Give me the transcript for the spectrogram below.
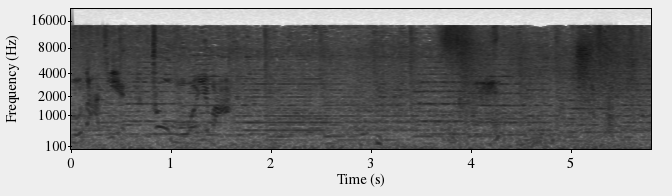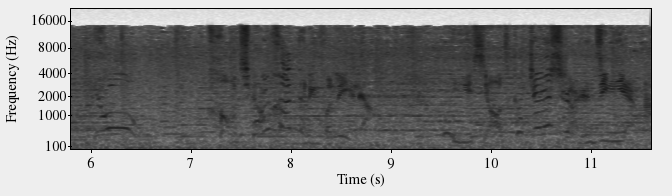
魂之力注入大戒，助我一把！哟，好强悍的灵魂力量！你小子可真是让人惊艳啊！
